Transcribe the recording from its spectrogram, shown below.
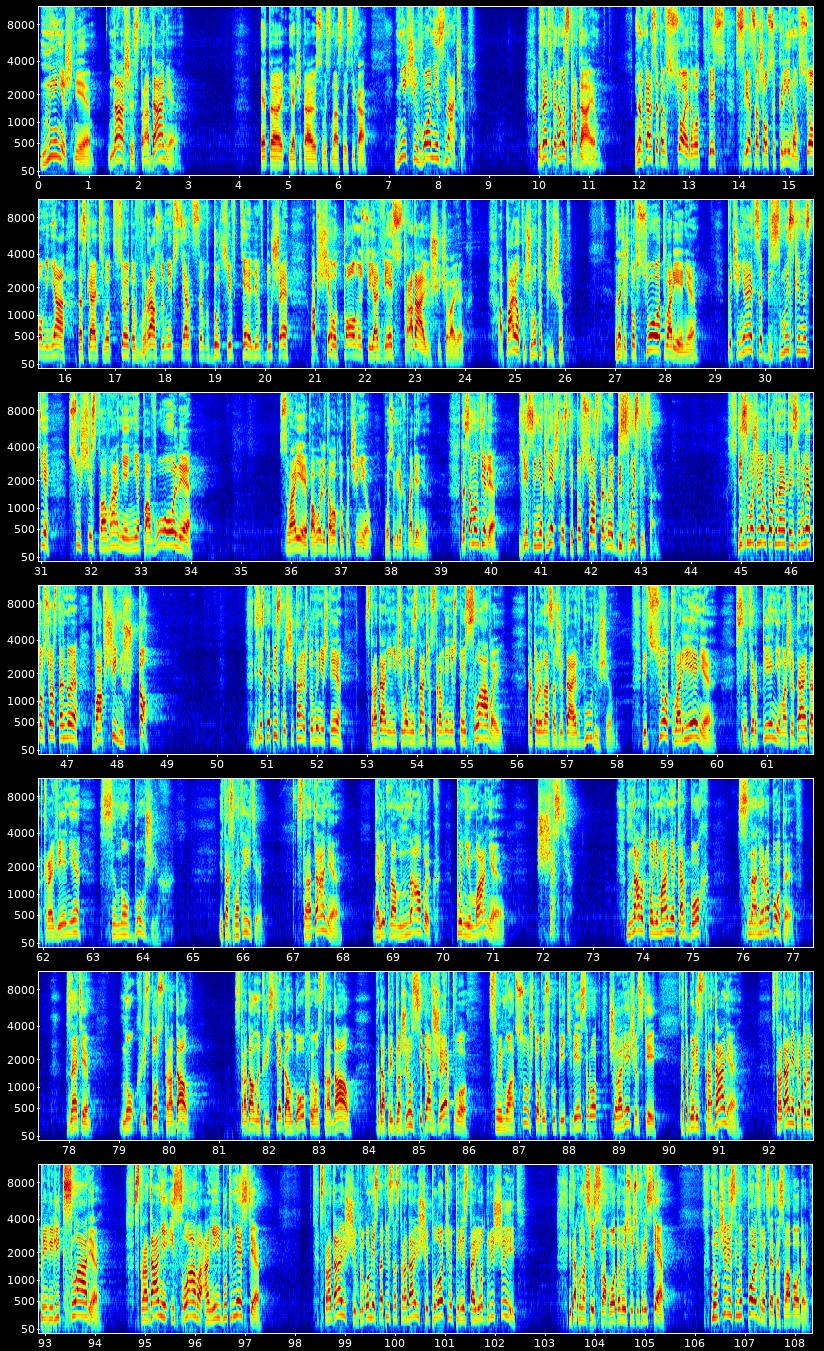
нынешние наши страдания, это я читаю с 18 стиха, ничего не значат. Вы знаете, когда мы страдаем, и нам кажется, это все, это вот весь свет сошелся клином, все у меня, так сказать, вот все это в разуме, в сердце, в духе, в теле, в душе. Вообще вот полностью я весь страдающий человек. А Павел почему-то пишет, вы знаете, что все творение подчиняется бессмысленности существования не по воле своей, а по воле того, кто подчинил после грехопадения. На самом деле, если нет вечности, то все остальное бессмыслица. Если мы живем только на этой земле, то все остальное вообще ничто. И здесь написано, считаю, что нынешние страдания ничего не значат в сравнении с той славой, которая нас ожидает в будущем. Ведь все творение с нетерпением ожидает откровения сынов Божьих. Итак, смотрите, страдания дают нам навык понимания счастья. Навык понимания, как Бог с нами работает. Знаете, ну, Христос страдал, страдал на кресте Голгофы, Он страдал, когда предложил себя в жертву своему Отцу, чтобы искупить весь род человеческий. Это были страдания, страдания, которые привели к славе. Страдания и слава, они идут вместе – Страдающий, в другом месте написано, страдающий плотью перестает грешить. Итак, у нас есть свобода в Иисусе Христе. Научились ли мы пользоваться этой свободой?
